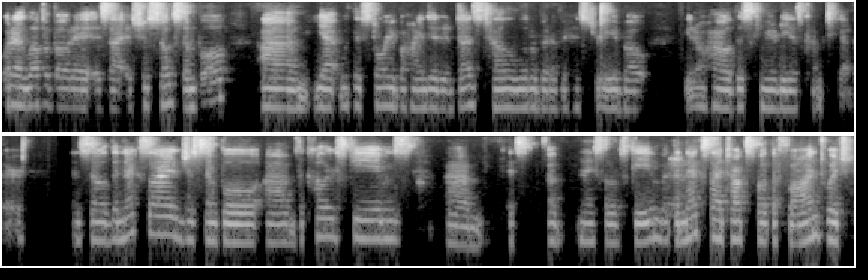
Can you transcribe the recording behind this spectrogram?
what I love about it is that it's just so simple, um, yet with the story behind it, it does tell a little bit of a history about, you know, how this community has come together. And so the next slide, just simple, um, the color schemes. Um, it's a nice little scheme, but the next slide talks about the font, which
